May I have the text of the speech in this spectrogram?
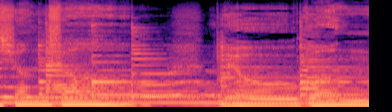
相绍。流光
